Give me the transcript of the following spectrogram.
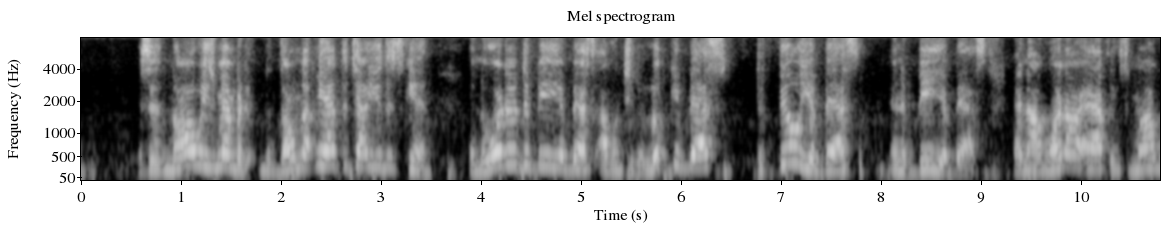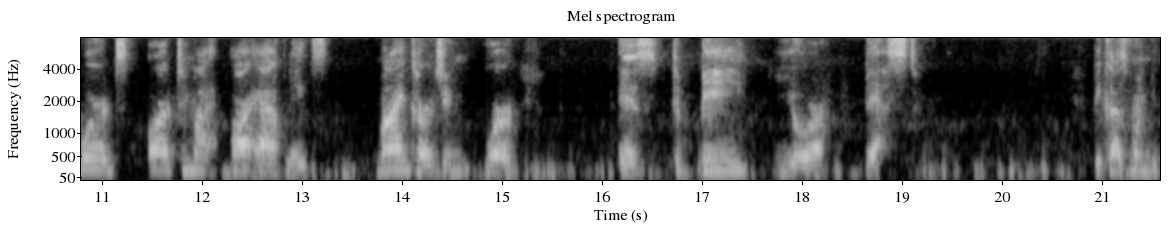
I said, No, always remember, don't let me have to tell you this again. In order to be your best, I want you to look your best, to feel your best, and to be your best. And I want our athletes, my words are to my our athletes, my encouraging word is to be your best. Because when you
